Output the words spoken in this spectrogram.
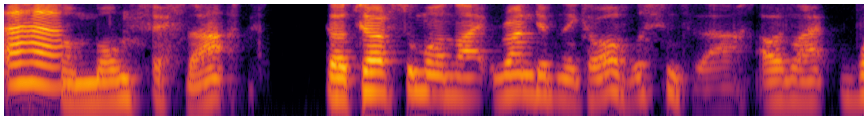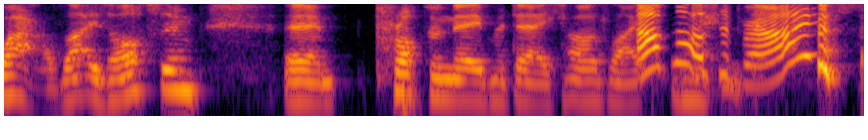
Uh-huh. a month, if that. So to have someone like randomly go, "I've listened to that," I was like, "Wow, that is awesome!" Um, proper made my day. I was like, I'm not surprised.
